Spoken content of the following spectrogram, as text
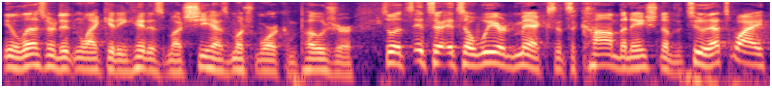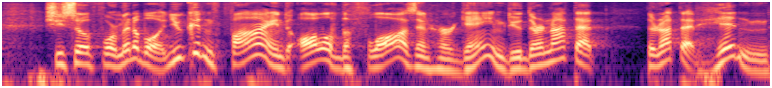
you know Lesnar didn't like getting hit as much. She has much more composure. So it's it's a it's a weird mix. It's a combination of the two. That's why she's so formidable. You can find all of the flaws in her game dude. They're not that they're not that hidden.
